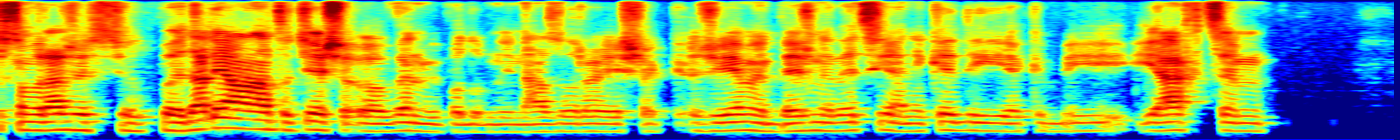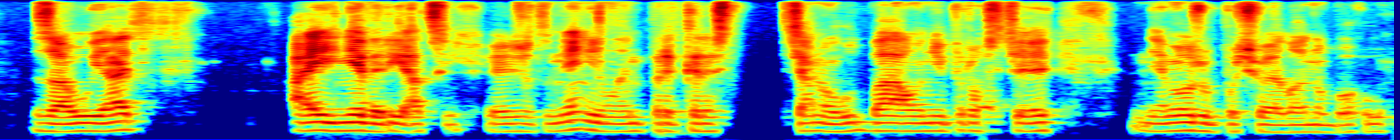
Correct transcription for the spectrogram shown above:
som rád, že ste odpovedali, ale na to tiež veľmi podobný názor, je však žijeme bežné veci a niekedy keby ja chcem zaujať aj neveriacich, je, že to není len pre kresťanov hudba, oni proste nemôžu počúvať len o Bohu.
